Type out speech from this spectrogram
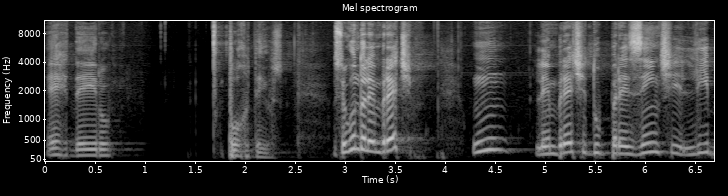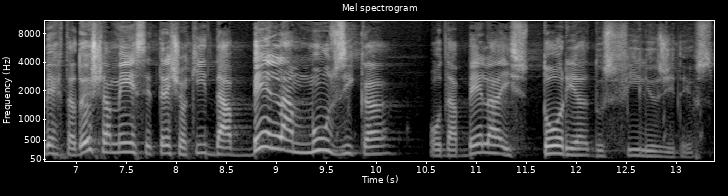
herdeiro por Deus. O segundo lembrete, um lembrete do presente libertador. Eu chamei esse trecho aqui da bela música ou da bela história dos filhos de Deus.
